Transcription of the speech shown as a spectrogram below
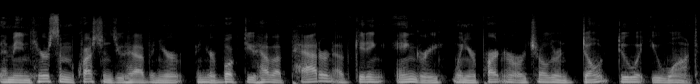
I mean, here's some questions you have in your in your book. Do you have a pattern of getting angry when your partner or children don't do what you want?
